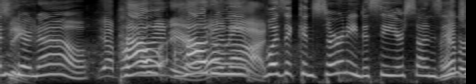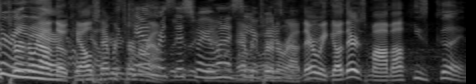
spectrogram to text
in here now. Yeah, bring how, her in here. How Why do we? Not? Was it concerning to see your son's Have injury her turn there? around though, Kels. Have her turn Camera's around. Camera's this way. We want to see her turn around. There we go. There's Mama. He's good.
